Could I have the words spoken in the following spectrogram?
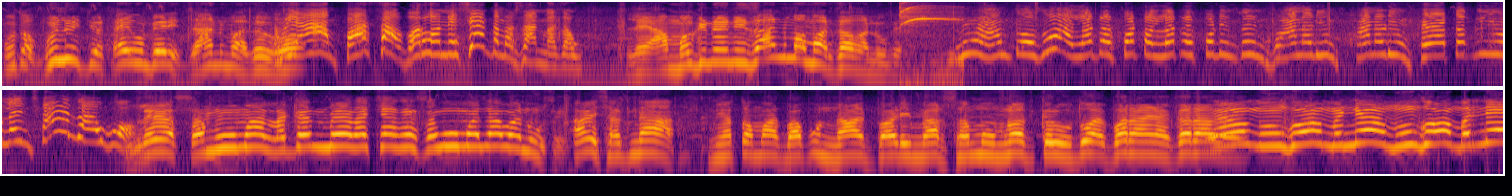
હું તો ભૂલી જ ગયો ટાઈમ હું બેરી જાનમાં જઉં હવે આમ પાછા ભરવાને ને છે તમાર જાનમાં જાવું લે આ મગ્નની જાનમાં માર જવાનું છે. લે આમ તો જો આ લટર પટલ લટર પડીને કરીને ભાનડિયું ફાનડિયું ફે તકલીયું લઈને છા જાવ લે સમૂહમાં લગન મેં રાખ્યા છે સમૂહમાં જવાનું છે. આય સગના મેં તો માર બાપુ નાદ પાડી માર સમૂહ ન જ કર્યું તોય પરાણે કરાવે. એ મૂંગો મને મૂંગો મને.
